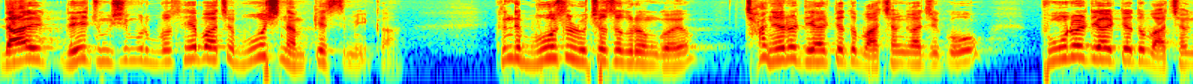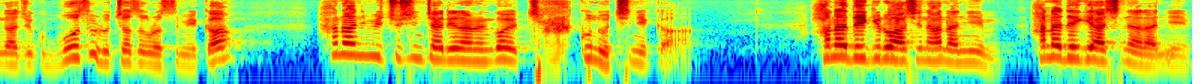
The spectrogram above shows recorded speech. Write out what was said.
날 내 중심으로 무엇 해봤자 무엇이 남겠습니까? 그런데 무엇을 놓쳐서 그런 거예요? 자녀를 대할 때도 마찬가지고 부모를 대할 때도 마찬가지고 무엇을 놓쳐서 그렇습니까? 하나님이 주신 자리라는 걸 자꾸 놓치니까 하나 되기로 하신 하나님, 하나 되게 하신 하나님.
